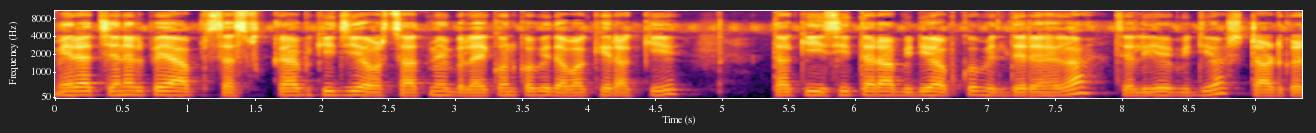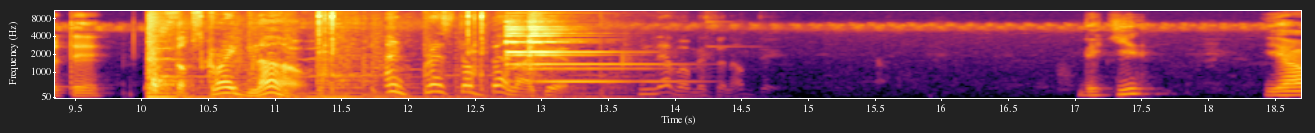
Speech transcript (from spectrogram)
मेरा चैनल पे आप सब्सक्राइब कीजिए और साथ में बेल आइकन को भी दबा के रखिए ताकि इसी तरह वीडियो आपको मिलते रहेगा। चलिए वीडियो स्टार्ट करते हैं। Subscribe now and press the bell icon. देखिए, यहाँ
